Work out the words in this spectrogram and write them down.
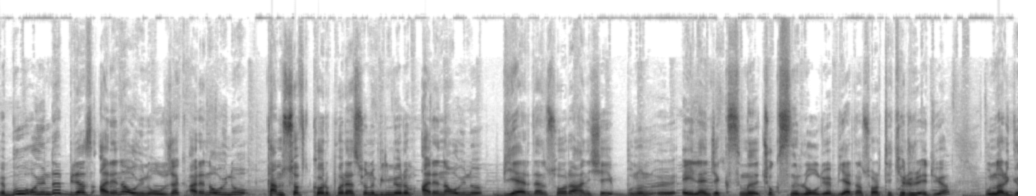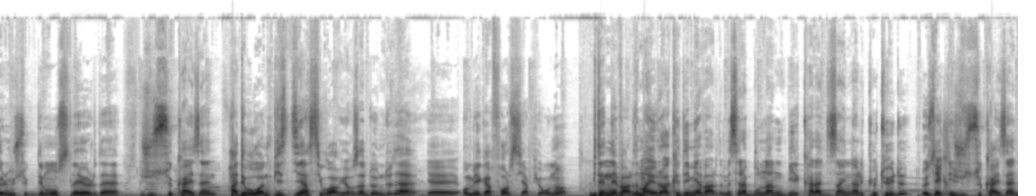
Ve bu oyunda biraz arena oyunu olacak. Arena oyunu Tamsoft Korporasyonu bilmiyorum. Arena oyunu bir yerden sonra hani şey bunun e, eğlence kısmı çok sınırlı oluyor. Bir yerden sonra tekerrür ediyor. Bunları görmüştük Demon Slayer'de, Jujutsu Kaisen. Hadi One Piece Dynasty Warriors'a döndü de e, Omega Force yapıyor onu. Bir de ne vardı? My Hero Academia vardı. Mesela bunların bir kara dizaynları kötüydü. Özellikle Jujutsu Kaisen.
